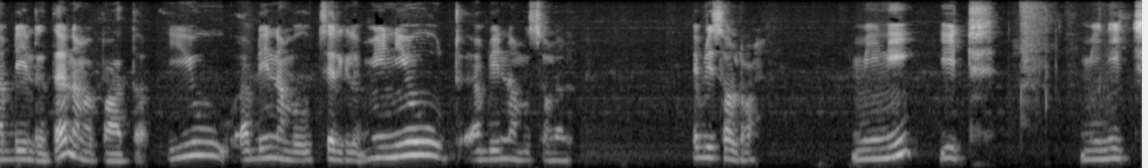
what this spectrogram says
அப்படின்றத நம்ம பார்த்தோம். யூ அப்படின்னு நம்ம உச்சரிக்கல. மினியூட் அப்படின்னு நம்ம சொல்லலை. எப்படி சொல்கிறோம் மினி இட் மினிட்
